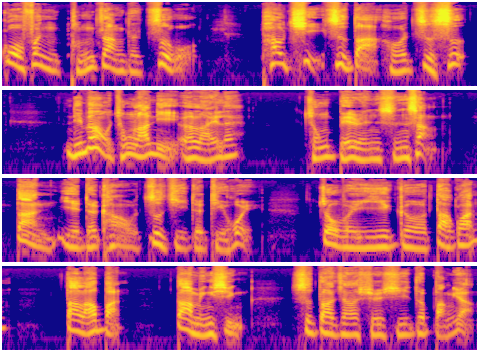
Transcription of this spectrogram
过分膨胀的自我，抛弃自大和自私。礼貌从哪里而来呢？从别人身上，但也得靠自己的体会。作为一个大官、大老板、大明星，是大家学习的榜样；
